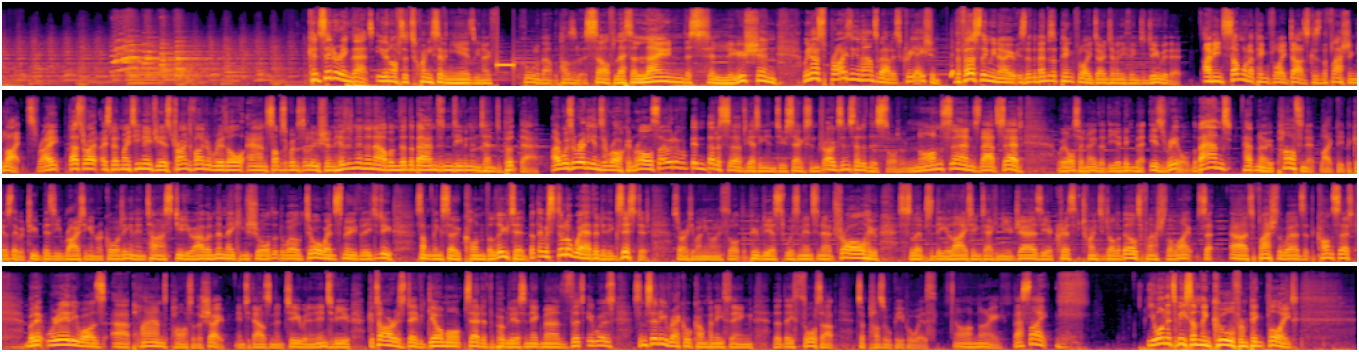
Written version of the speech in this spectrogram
Considering that, even after 27 years, we know cool about the puzzle itself, let alone the solution. We know a surprising amount about its creation. The first thing we know is that the members of Pink Floyd don't have anything to do with it. I mean, someone at Pink Floyd does because of the flashing lights, right? That's right, I spent my teenage years trying to find a riddle and subsequent solution hidden in an album that the band didn't even intend to put there. I was already into rock and roll, so I would have been better served getting into sex and drugs instead of this sort of nonsense. That said, we also know that the Enigma is real. The band had no part in it, likely because they were too busy writing and recording an entire studio album and making sure that the world tour went smoothly to do something so convoluted, but they were still aware that it existed. Sorry to anyone who thought that Publius was an internet troll who slips the lighting tech in New Jersey a crisp $20 bill to flash the lights, uh, to flash the words at the concert, but it really was a planned part of the show. In 2002, in an interview, guitarist David Gilmour said of the Publius Enigma that it was some silly record company thing thing that they thought up to puzzle people with. Oh no. That's like. you want it to be something cool from Pink Floyd.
